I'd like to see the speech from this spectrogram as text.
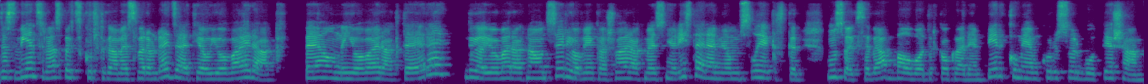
tas viens ir aspekts, kurš mēs varam redzēt jau, jo vairāk pelni, jo vairāk tērē. Tikai jo vairāk naudas ir, jo vienkārši vairāk mēs viņu iztērējam. Jo mums liekas, ka mums vajag sevi apbalvot ar kaut kādiem pirkumiem, kurus varbūt tiešām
